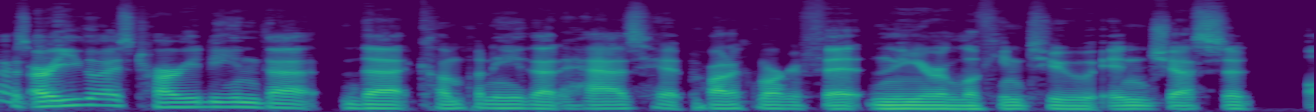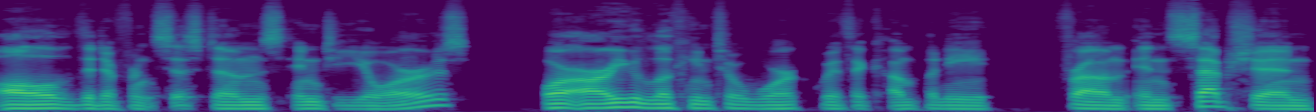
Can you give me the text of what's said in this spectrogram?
guys, are you guys targeting that that company that has hit product market fit and you're looking to ingest it, all of the different systems into yours? Or are you looking to work with a company from inception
